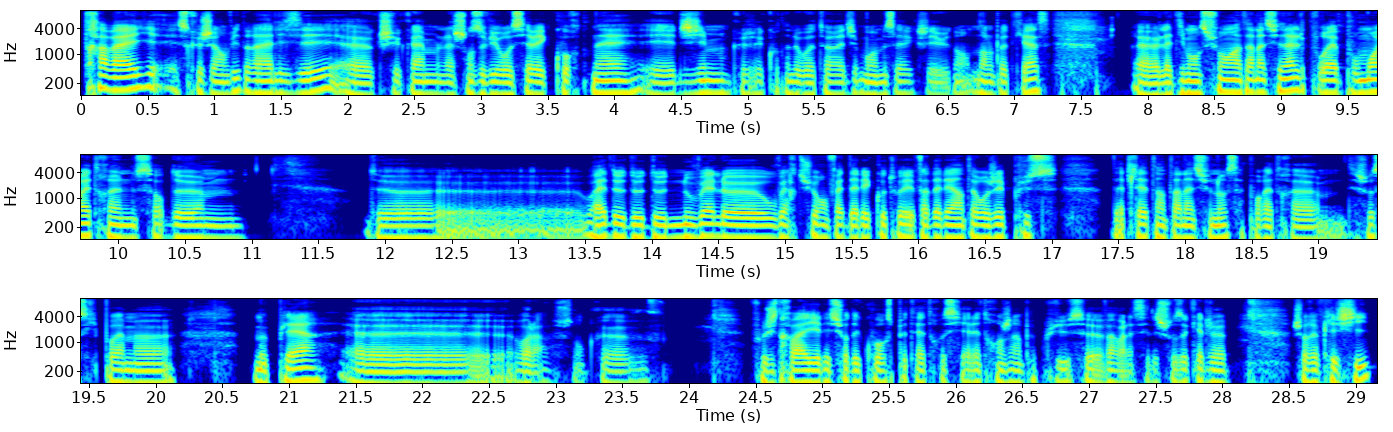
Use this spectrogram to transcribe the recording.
travaille et ce que j'ai envie de réaliser, euh, que j'ai quand même la chance de vivre aussi avec Courtenay et Jim, que j'ai Courtenay de Water et Jim Wamsley que j'ai eu dans, dans le podcast. Euh, la dimension internationale pourrait pour moi être une sorte de de ouais de, de, de nouvelles euh, ouvertures en fait d'aller côtoyer enfin d'aller interroger plus d'athlètes internationaux. Ça pourrait être euh, des choses qui pourraient me me plaire. Euh, voilà. Donc euh, faut que j'y travaille aller sur des courses peut-être aussi à l'étranger un peu plus. Enfin voilà c'est des choses auxquelles je, je réfléchis.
